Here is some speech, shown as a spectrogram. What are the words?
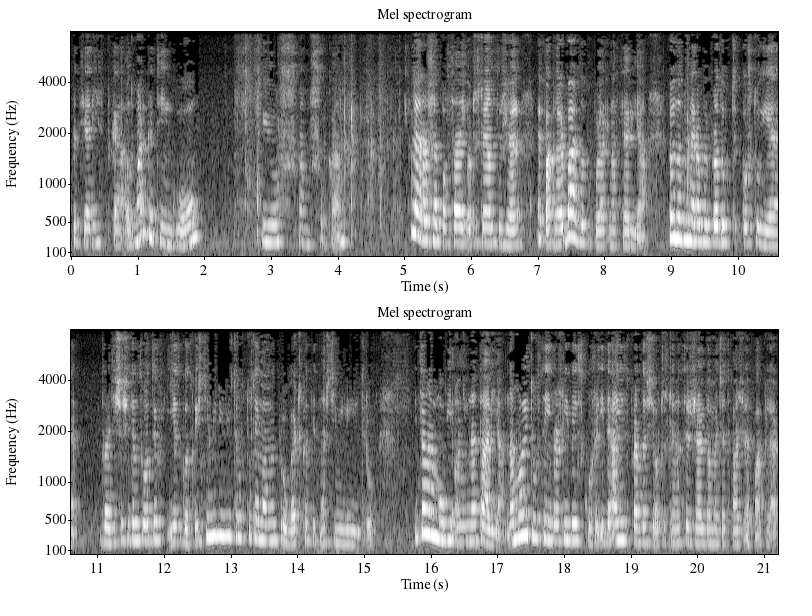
specjalistka od marketingu. Już Wam szukam. La Roche-Posay oczyszczający żel Epaclar, bardzo popularna seria. Pełnowymiarowy produkt kosztuje 27 zł i jest go 200 ml. Tutaj mamy próbeczkę 15 ml. I co nam mówi o nim Natalia? Na mojej tłustej i wrażliwej skórze idealnie sprawdza się oczyszczający żel do mycia twarzy Epaclar.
